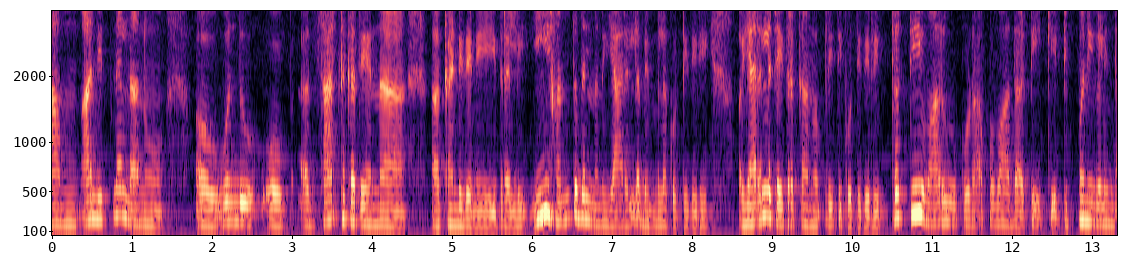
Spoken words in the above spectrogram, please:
ಆ ನಿಟ್ಟಿನಲ್ಲಿ ನಾನು ಒಂದು ಸಾರ್ಥಕತೆಯನ್ನ ಕಂಡಿದ್ದೇನೆ ಇದರಲ್ಲಿ. ಈ ಹಂತದಲ್ಲಿ ನನಗೆ ಯಾರೆಲ್ಲ ಬೆಂಬಲ ಕೊಟ್ಟಿದ್ದೀರಿ, ಯಾರೆಲ್ಲ ಚೈತ್ರಕ್ಕ ಅನ್ನುವ ಪ್ರೀತಿ ಕೊಟ್ಟಿದ್ದೀರಿ, ಪ್ರತಿ ವಾರವೂ ಕೂಡ ಅಪವಾದ, ಟೀಕೆ, ಟಿಪ್ಪಣಿಗಳಿಂದ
